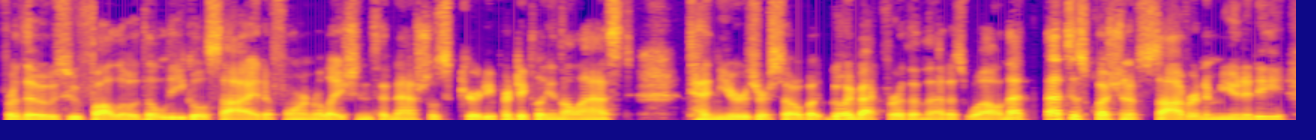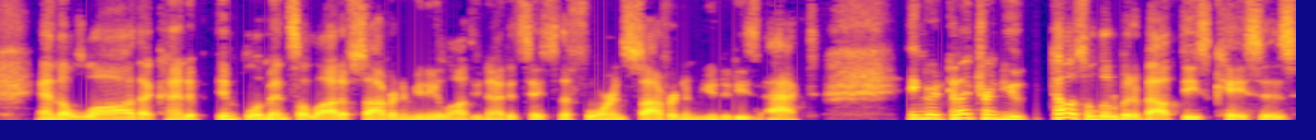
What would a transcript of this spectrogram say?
for those who follow the legal side of foreign relations and national security, particularly in the last 10 years or so, but going back further than that as well. And that, that's this question of sovereign immunity and the law that kind of implements a lot of sovereign immunity law in the United States, the Foreign Sovereign Immunities Act. Ingrid, can I turn to you? Tell us a little bit about these cases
